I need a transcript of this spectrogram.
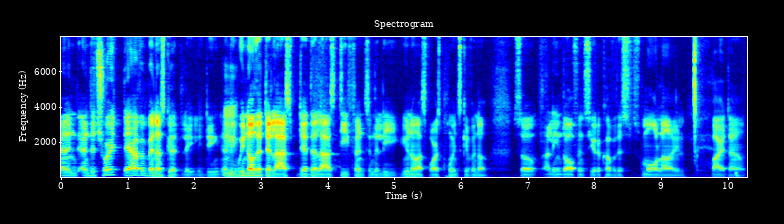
and and Detroit, they haven't been as good lately, D. I mean, we know that they're last they're the last defense in the league, you know, as far as points given up. So I lean Dolphins here to cover this small line, buy it down.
